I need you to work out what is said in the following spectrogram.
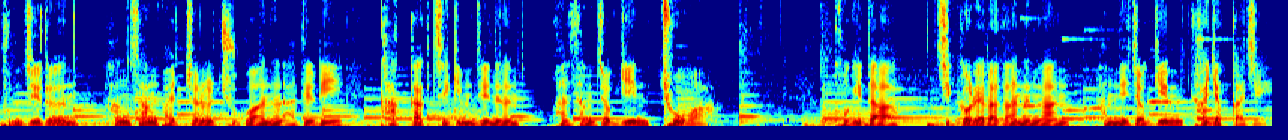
품질은 항상 발전을 추구하는 아들이 각각 책임지는 환상적인 초화 거기다 직거래라 가능한 합리적인 가격까지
